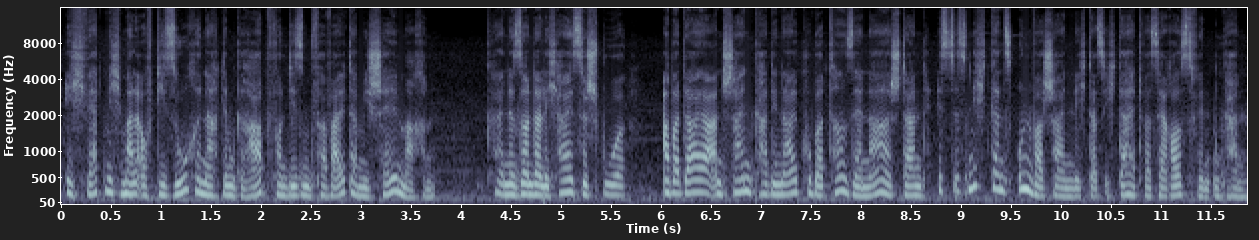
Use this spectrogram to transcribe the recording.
Ich werde mich mal auf die Suche nach dem Grab von diesem Verwalter Michel machen. Keine sonderlich heiße Spur, aber da er anscheinend Kardinal Coubertin sehr nahe stand, ist es nicht ganz unwahrscheinlich, dass ich da etwas herausfinden kann.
